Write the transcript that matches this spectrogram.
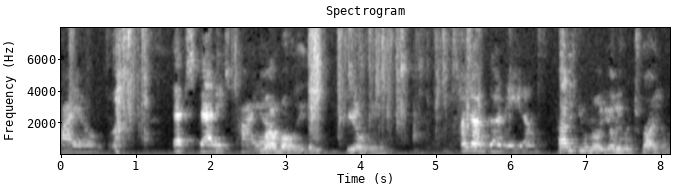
pile. That's Daddy's pile. Mom won't eat them. You don't eat them. I'm not gonna eat them. How do you know? You don't even try them.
